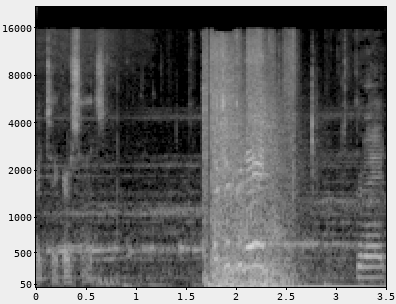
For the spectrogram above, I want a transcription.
Alright, take our sides. Watch your grenade! Grenade!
